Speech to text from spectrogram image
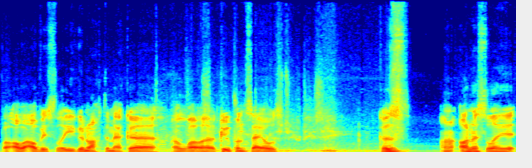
But obviously you're gonna have to make a, a lot of coupon sales because honestly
